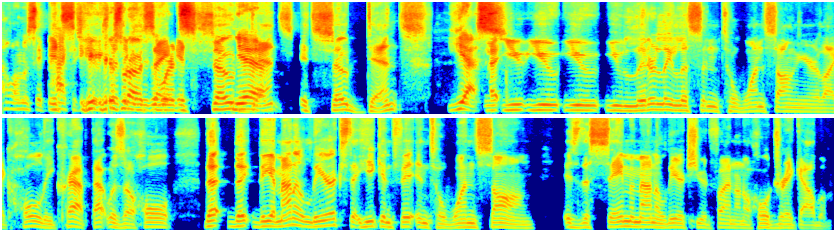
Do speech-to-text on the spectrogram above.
I want to say It's packaged. here- I'm trying here's what I think of was saying. words. It's so Yeah. dense. It's so dense yes. that you you you you literally listen to one song and you're like, holy crap, that was a whole that the the amount of lyrics that he can fit into one song is the same amount of lyrics you would find on a whole Drake album.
